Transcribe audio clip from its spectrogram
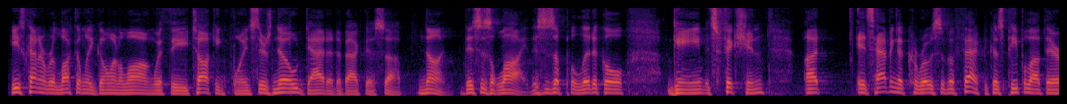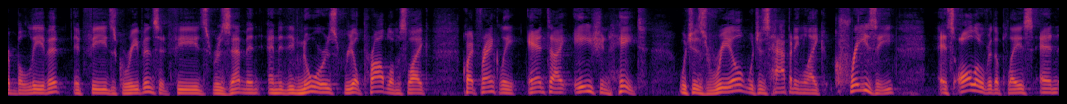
He's kind of reluctantly going along with the talking points. There's no data to back this up. None. This is a lie. This is a political game. It's fiction. But it's having a corrosive effect because people out there believe it. It feeds grievance, it feeds resentment, and it ignores real problems like, quite frankly, anti Asian hate, which is real, which is happening like crazy. It's all over the place. And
